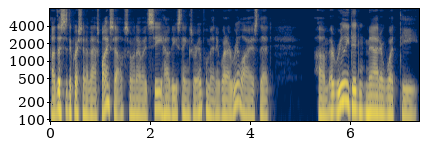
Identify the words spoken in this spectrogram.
Uh, this is the question I've asked myself. So when I would see how these things were implemented, what I realized that um, it really didn't matter what the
